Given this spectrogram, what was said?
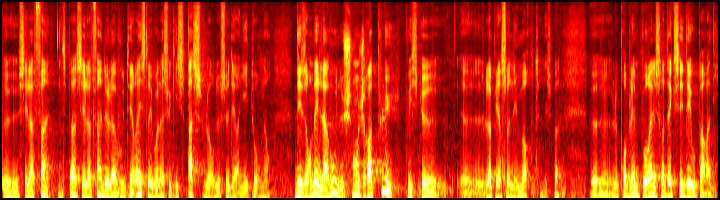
euh, c'est la fin, n'est-ce pas? C'est la fin de la roue terrestre et voilà ce qui se passe lors de ce dernier tournant. Désormais, la roue ne changera plus puisque euh, la personne est morte, n'est-ce pas? Euh, Le problème pour elle sera d'accéder au paradis.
